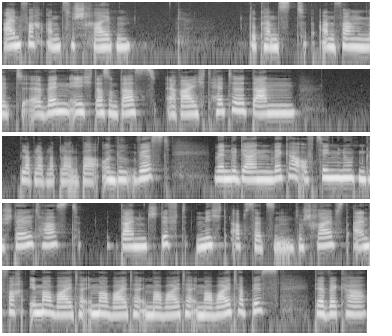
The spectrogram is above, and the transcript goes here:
einfach an zu schreiben. Du kannst anfangen mit, äh, wenn ich das und das erreicht hätte, dann bla bla bla bla bla. Und du wirst wenn du deinen Wecker auf 10 Minuten gestellt hast, deinen Stift nicht absetzen. Du schreibst einfach immer weiter, immer weiter, immer weiter, immer weiter, bis der Wecker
